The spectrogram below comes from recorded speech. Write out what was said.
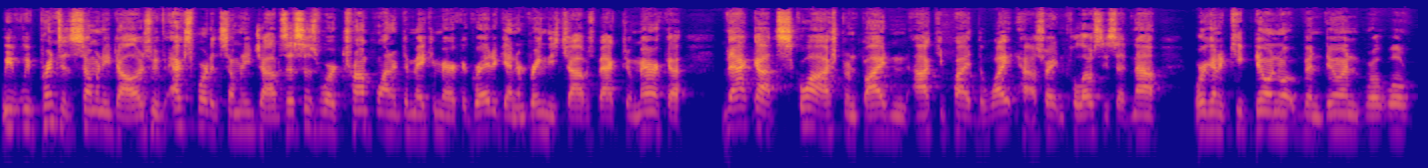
we've, we've printed so many dollars, we've exported so many jobs. This is where Trump wanted to make America great again and bring these jobs back to America. That got squashed when Biden occupied the White House, right? And Pelosi said, "Now we're going to keep doing what we've been doing. We'll, we'll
